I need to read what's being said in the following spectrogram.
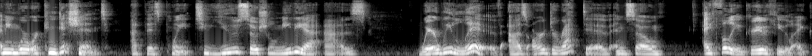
I mean, we're, we're conditioned at this point to use social media as where we live, as our directive. And so I fully agree with you. Like,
